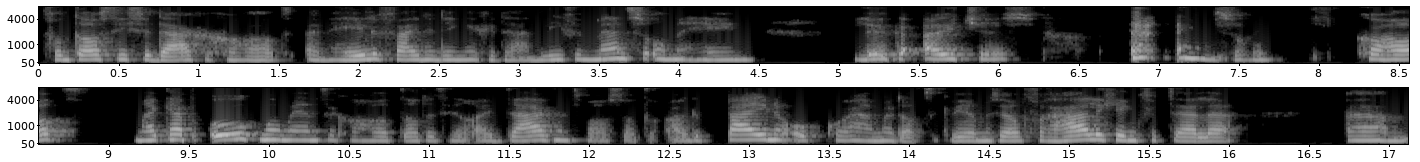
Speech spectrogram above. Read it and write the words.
fantastische dagen gehad en hele fijne dingen gedaan. Lieve mensen om me heen, leuke uitjes sorry, gehad. Maar ik heb ook momenten gehad dat het heel uitdagend was, dat er oude pijnen opkwamen, dat ik weer mezelf verhalen ging vertellen. Ehm,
